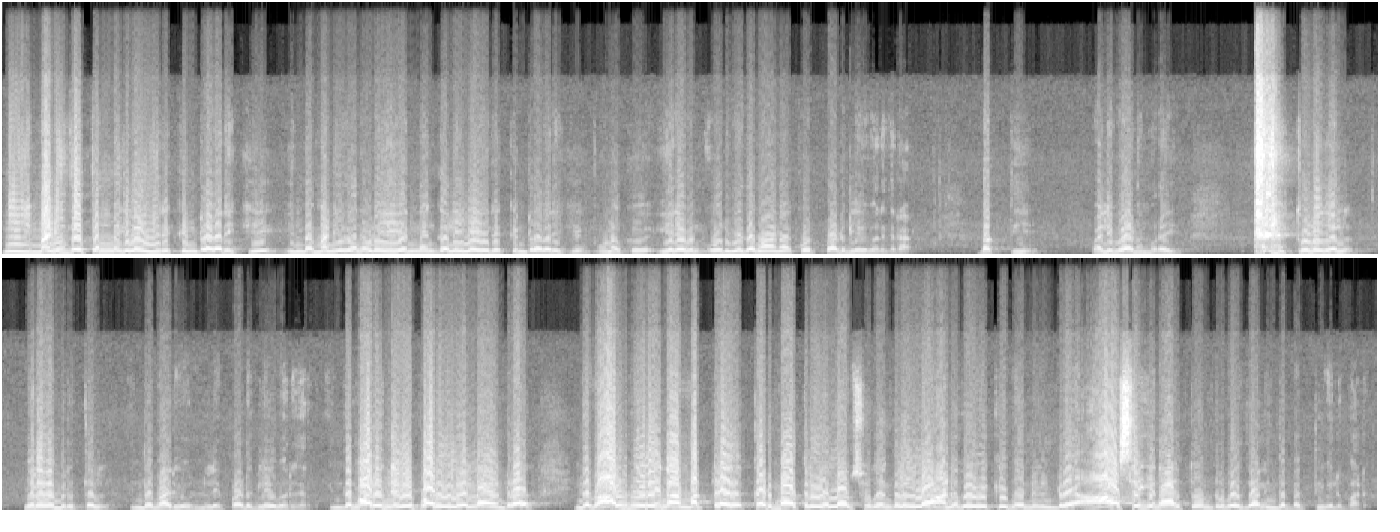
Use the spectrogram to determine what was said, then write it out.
நீ மனித தன்மையிலே இருக்கின்ற வரைக்கும் இந்த மனிதனுடைய எண்ணங்களிலே இருக்கின்ற வரைக்கும் உனக்கு இறைவன் ஒரு விதமான கோட்பாடுகளே வருகிறான். பக்தி வழிபாடு முறை தொழுதல் விரதம் இருத்தல் இந்த மாதிரி ஒரு நிலைப்பாடுகளே வருகிறது. இந்த மாதிரி நிலைப்பாடுகள் எல்லாம் என்றால் இந்த வாழ்வியலை நான் மற்ற கர்மாக்களை எல்லாம் சுகங்களை எல்லாம் அனுபவிக்க வேண்டும் என்ற ஆசையினால் தோன்றுவதுதான் இந்த பக்தி வெளிப்பாடு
